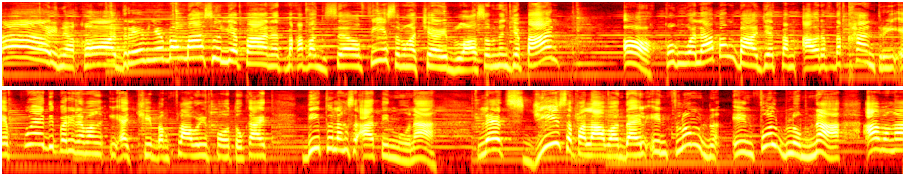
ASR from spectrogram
Ay, nako, dream niyo bang masulyapan at makapag-selfie sa mga cherry blossom ng Japan? Oh, kung wala pang budget pang out of the country, eh pwede pa rin namang i-achieve ang flowery photo kahit dito lang sa atin muna. Let's G sa Palawan dahil in, bloom, in full bloom na ang mga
